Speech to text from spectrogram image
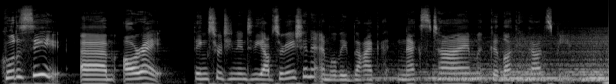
cool to see. Um, all right, thanks for tuning into the Aubservation, and we'll be back next time. Good luck and Godspeed.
